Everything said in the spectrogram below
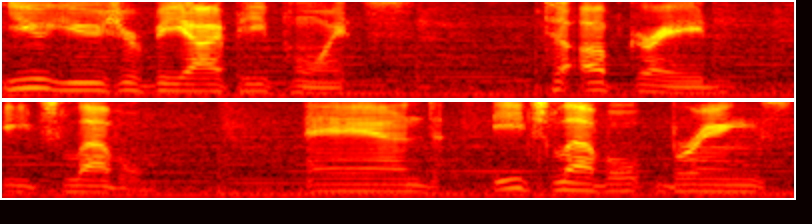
you use your VIP points to upgrade each level. And each level brings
